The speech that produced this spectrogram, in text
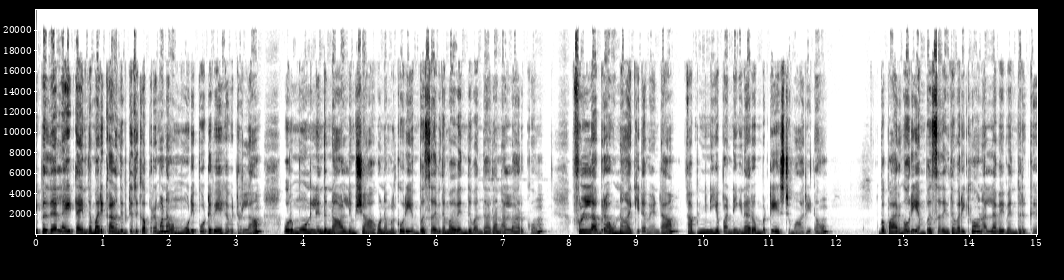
இப்போ இதை லைட்டாக இந்த மாதிரி கலந்து விட்டதுக்கப்புறமா நம்ம மூடி போட்டு வேக விட்டுடலாம் ஒரு மூணுலேருந்து நாலு நிமிஷம் ஆகும். நம்மளுக்கு ஒரு எண்பது சதவீதமாக வெந்து வந்தால் தான் நல்லாயிருக்கும் ஃபுல்லாக ப்ரௌனாக ஆக்கிட வேண்டாம். அப்படின்னு நீங்கள் பண்ணிங்கன்னா ரொம்ப டேஸ்ட்டு மாறிடும். இப்போ பாருங்கள் ஒரு எண்பது சதவீதம் வரைக்கும் நல்லாவே வெந்திருக்கு.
